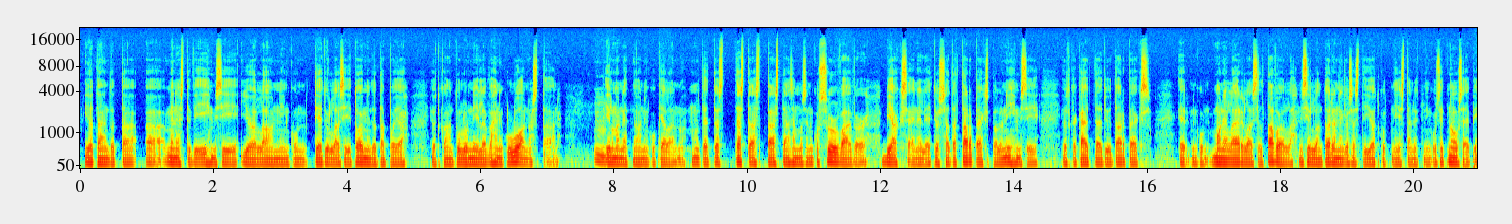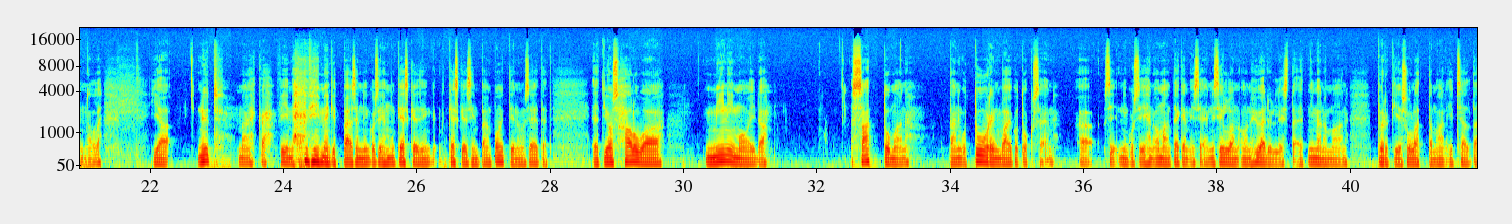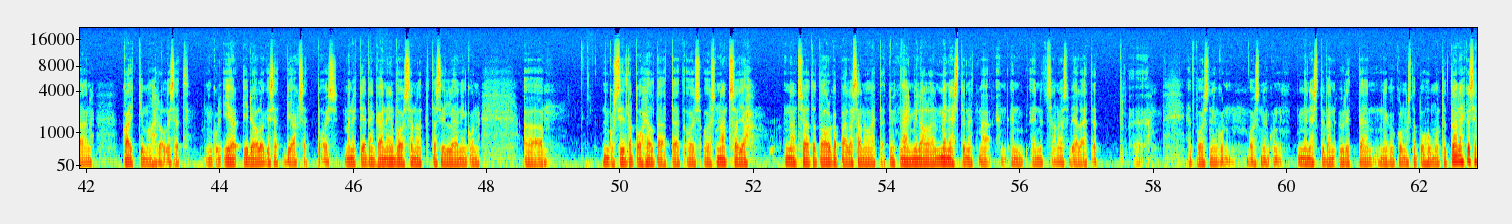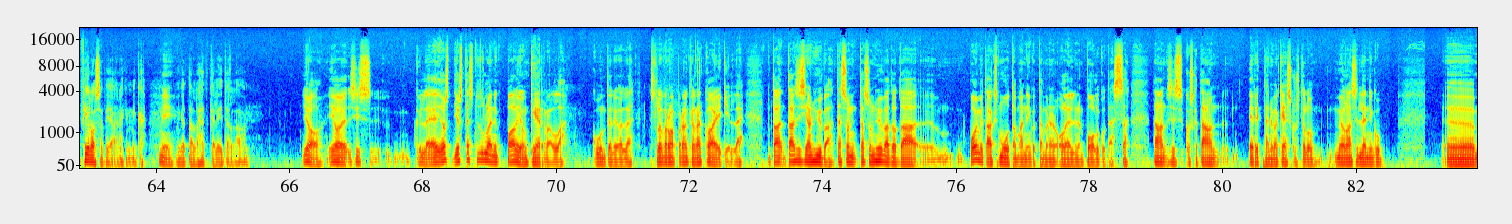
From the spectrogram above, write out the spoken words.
jotain tota, menestyviä ihmisiä, joilla on niin kuin tietynlaisia toimintatapoja, jotka on tullut niille vähän niin kuin luonnostaan – mm. ilman, että ne on niinku kelannut. Mutta että tästä päästään semmoisen niinku survivor-biakseen, eli että jos saatat tarpeeksi paljon ihmisiä, jotka käyttäytyy tarpeeksi er, niinku monella erilaisilla tavoilla, niin silloin todennäköisesti jotkut niistä nyt niinku sit nousee pinnalle. Ja nyt mä ehkä viime, viimeinkin pääsen niinku siihen mun keskeisin, keskeisimpään pointtiin on se, että, että, että jos haluaa minimoida sattuman tai niinku tuurin vaikutukseen – ää, si, niin kuin siihen omaan tekemiseen, niin silloin on hyödyllistä, että nimenomaan pyrkii sulattamaan itseltään kaikki mahdolliset niin kuin ideologiset biakset pois. Mä nyt tietenkään en voi sanoa tätä silleen niin kuin, ää, niin kuin siltä pohjalta, että, että olisi, olisi natsoja, natsoja tuota olkapäällä sanoa, että, että nyt näin minä olen menestynyt. Mä en, en, en nyt sanoisi vielä, että, että, että voisi, niin kuin, voisi niin kuin menestyvän yrittäjän näkökulmasta puhua, mutta on ehkä se filosofia ainakin, mikä, niin. mikä tällä hetkellä itsellä on. Joo, joo, siis kyllä. Ja jos, jos tästä tulee niin paljon kerralla kuuntelijoille, se tulee varmaan paljon kerralla kaikille. Mutta tämä on siis ihan hyvä. Tässä on, tässä on hyvä, tota, poimitaanko muutama niin tämmöinen oleellinen polku tässä. Tämä on siis, koska tämä on erittäin hyvä keskustelu. Me ollaan silleen niin kuin, öö,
